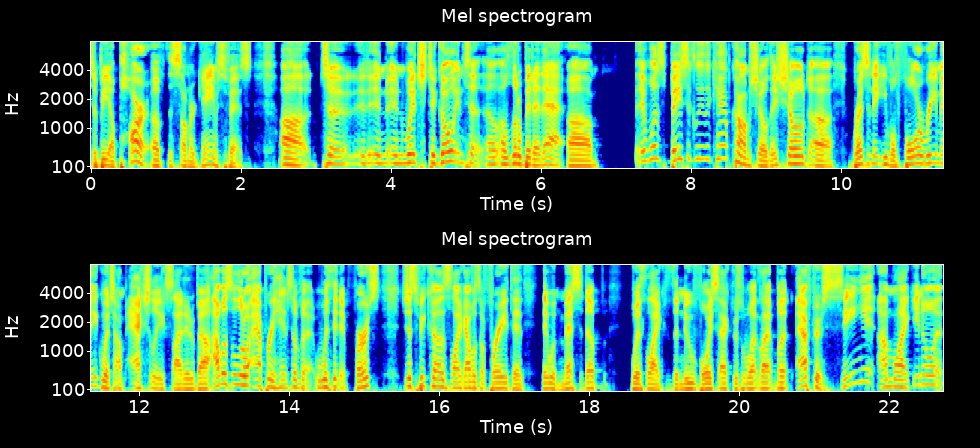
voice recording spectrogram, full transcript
to be a part of the Summer Games Fest. Uh, to in in which to go into a, a little bit of that. Um, it was basically the Capcom show. They showed uh, Resident Evil 4 remake, which I'm actually excited about. I was a little apprehensive with it at first, just because like I was afraid that they would mess it up with like the new voice actors and whatnot. But after seeing it, I'm like, you know what?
